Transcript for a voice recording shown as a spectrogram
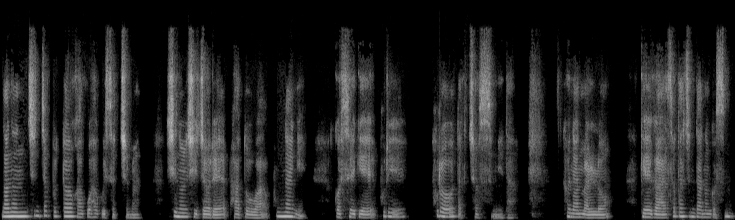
나는 친짝부터 각오하고 있었지만 신혼 시절의 파도와 풍랑이 거세게 풀어 닥쳤습니다. 흔한 말로 개가 쏟아진다는 것은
